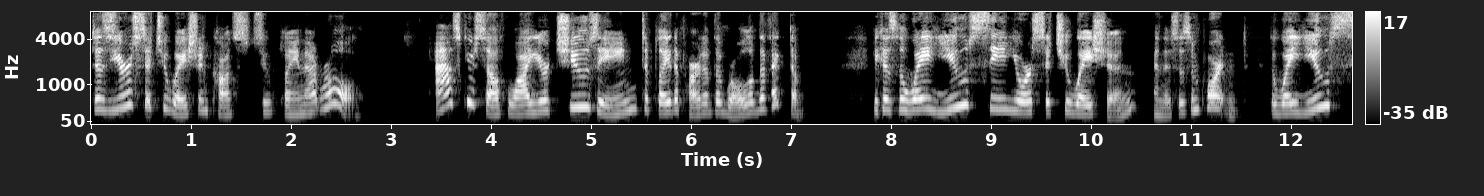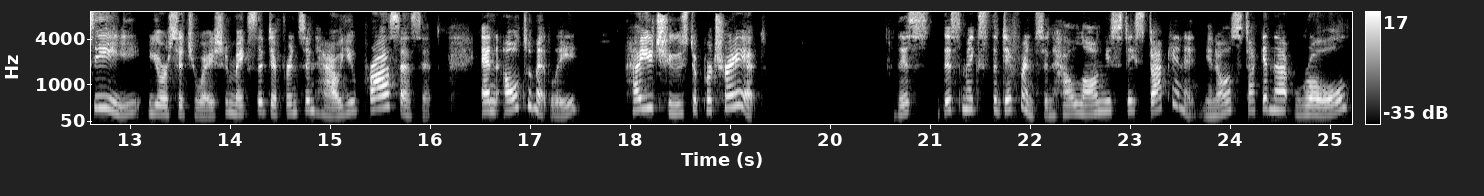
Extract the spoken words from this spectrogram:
does your situation constitute playing that role? Ask yourself why you're choosing to play the part of the role of the victim. Because the way you see your situation, and this is important, the way you see your situation makes a difference in how you process it and ultimately how you choose to portray it. This, this makes the difference in how long you stay stuck in it, you know, stuck in that role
